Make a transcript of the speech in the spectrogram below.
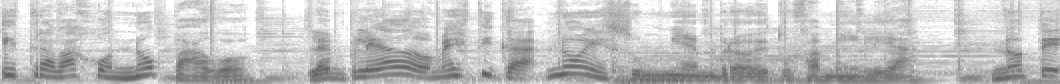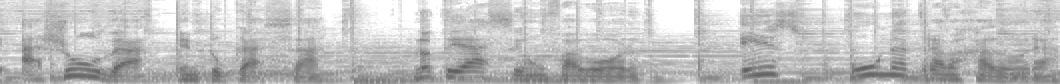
es trabajo no pago. La empleada doméstica no es un miembro de tu familia. No te ayuda en tu casa. No te hace un favor. Es una trabajadora.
